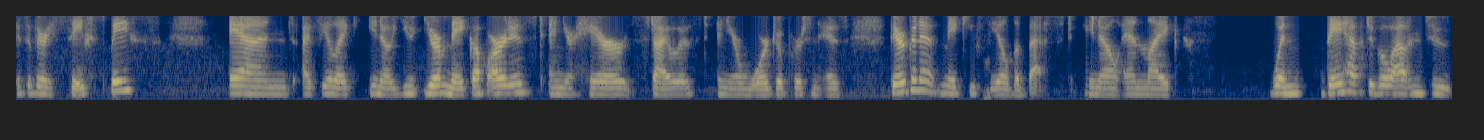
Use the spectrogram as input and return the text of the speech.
it's a very safe space and i feel like you know you your makeup artist and your hair stylist and your wardrobe person is they're going to make you feel the best you know? And like when they have to go out into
